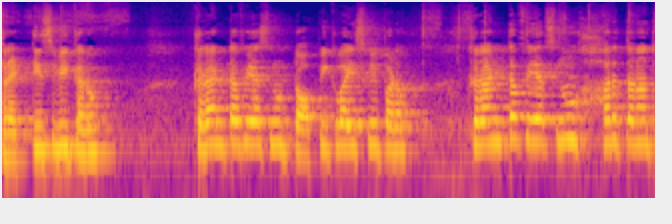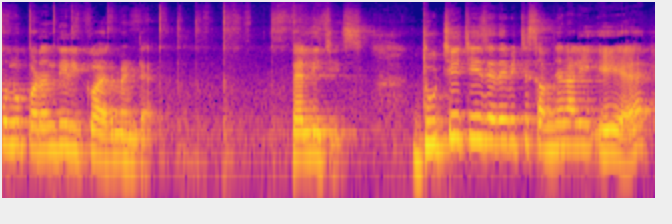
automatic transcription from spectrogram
ਪ੍ਰੈਕਟਿਸ ਵੀ ਕਰੋ। ਕਰੰਟ ਅਫੇਅਰਸ ਨੂੰ ਟੌਪਿਕ ਵਾਈਜ਼ ਵੀ ਪੜੋ ਕਰੰਟ ਅਫੇਅਰਸ ਨੂੰ ਹਰ ਤਰ੍ਹਾਂ ਤੁਹਾਨੂੰ ਪੜਨ ਦੀ ਰਿਕੁਆਇਰਮੈਂਟ ਹੈ। ਪਹਿਲੀ ਚੀਜ਼। ਦੂਜੀ ਚੀਜ਼ ਇਹਦੇ ਵਿੱਚ ਸਮਝਣ ਵਾਲੀ ਇਹ ਹੈ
